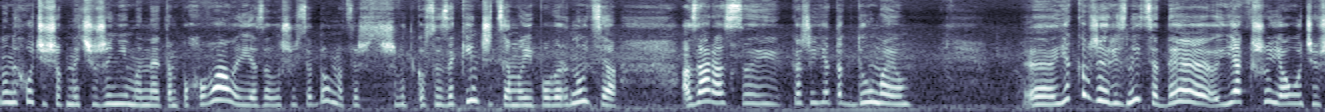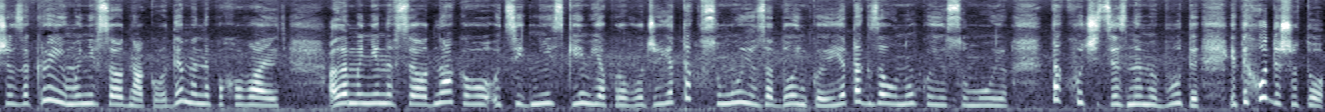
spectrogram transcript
ну не хочу, щоб на чужині мене там поховали, я залишуся вдома, це ж швидко все закінчиться, мої повернуться. А зараз е, каже, я так думаю. Е, яка вже різниця, де, якщо я очі ще закрию, мені все однаково, де мене поховають. Але мені не все однаково у ці дні, з ким я проводжу. Я так сумую за донькою, я так за онукою сумую, так хочеться з ними бути. І ти ходиш ото,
